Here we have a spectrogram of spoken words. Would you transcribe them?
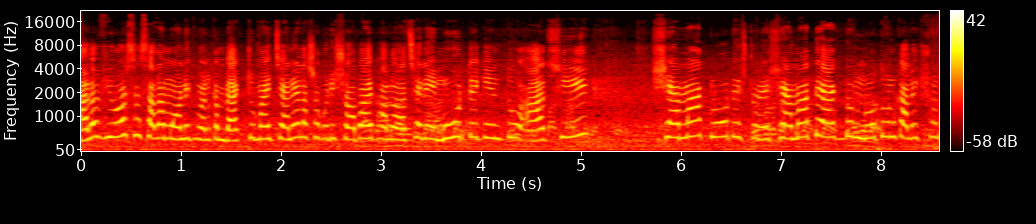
হ্যালো ভিউয়ার্স, আসসালামু আলাইকুম, welcome back to my channel. আশা করি সবাই ভালো আছেন। এই মুহূর্তে কিন্তু আছি শ্যামা ক্লোথ স্টোরে। শ্যামাতে একদম নতুন কালেকশন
